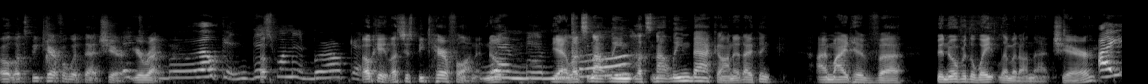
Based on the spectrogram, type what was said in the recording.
Oh, let's be careful with that chair. It's You're right. Broken. This one is broken. Okay, let's just be careful on it. No, Remember? yeah, let's not lean. Let's not lean back on it. I think I might have uh, been over the weight limit on that chair. Are you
